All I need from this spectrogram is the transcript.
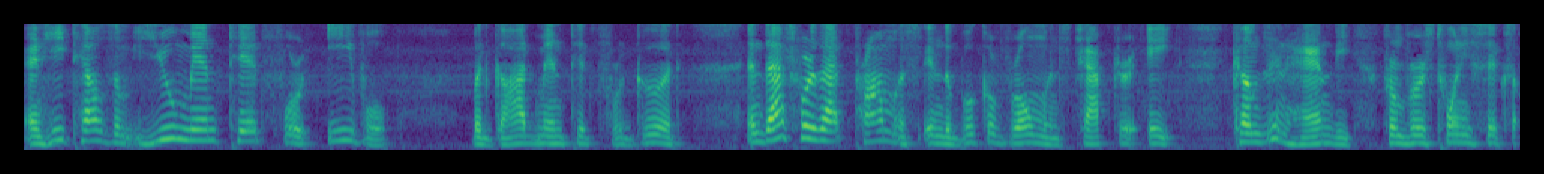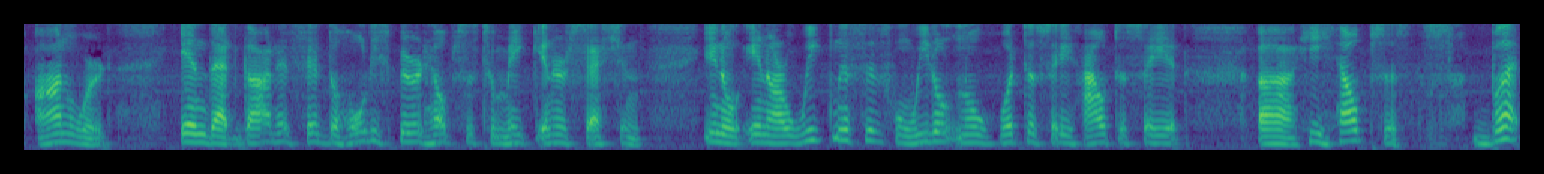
And he tells them, "You meant it for evil, but God meant it for good." And that's where that promise in the book of Romans, chapter 8, comes in handy from verse 26 onward, in that God has said the Holy Spirit helps us to make intercession you know, in our weaknesses, when we don't know what to say, how to say it, uh, He helps us. But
